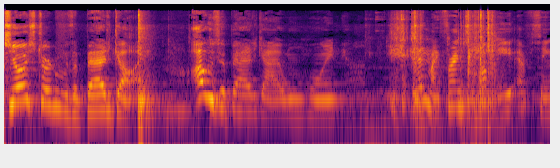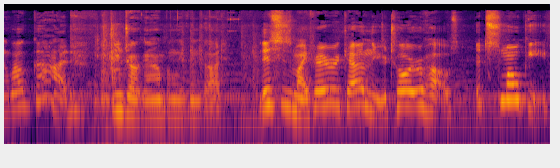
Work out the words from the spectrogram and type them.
See, I started with a bad guy. I was a bad guy at one point. Then my friends taught me everything about God. I'm joking, I don't believe in God. This is my favorite cat in the entire house. It's Smokey.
